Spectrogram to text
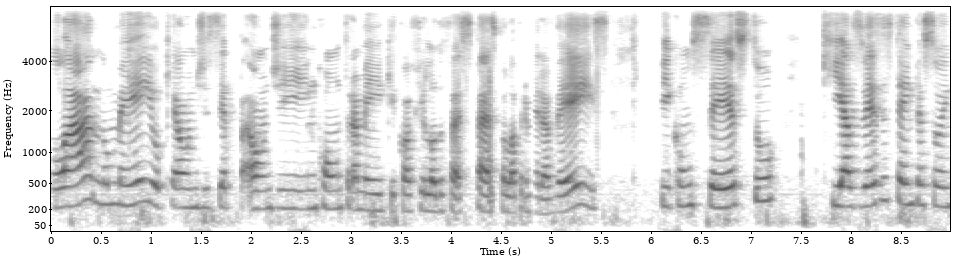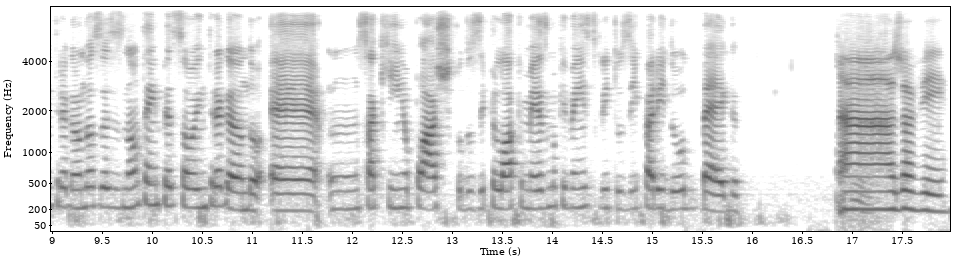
lá no meio, que é onde, se, onde encontra meio que com a fila do Fast Pass pela primeira vez, fica um cesto que às vezes tem pessoa entregando, às vezes não tem pessoa entregando. É um saquinho plástico do Ziploc mesmo que vem escrito Ziparidu Bag. Ah, já vi.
